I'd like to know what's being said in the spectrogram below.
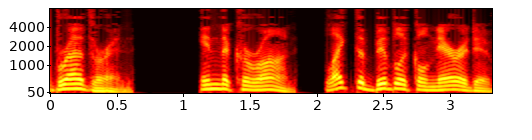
brethren in the Quran. Like the biblical narrative,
